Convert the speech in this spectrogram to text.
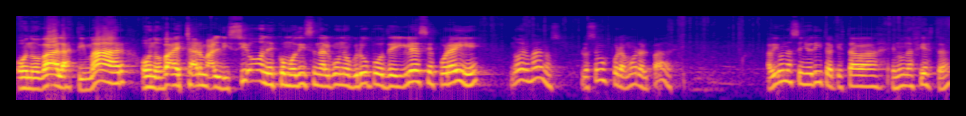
o nos va a lastimar o nos va a echar maldiciones, como dicen algunos grupos de iglesias por ahí. No, hermanos, lo hacemos por amor al Padre. Había una señorita que estaba en una fiesta,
